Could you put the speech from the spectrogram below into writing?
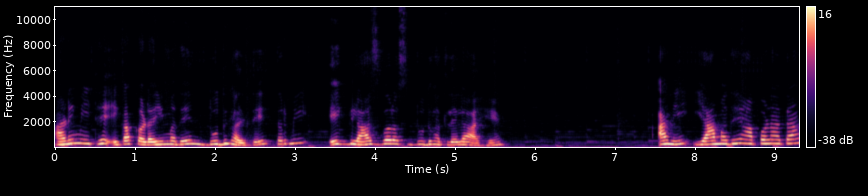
आणि मी इथे एका कढईमध्ये दूध घालते. तर मी एक ग्लासभर असं दूध घातलेलं आहे. आणि यामध्ये आपण आता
